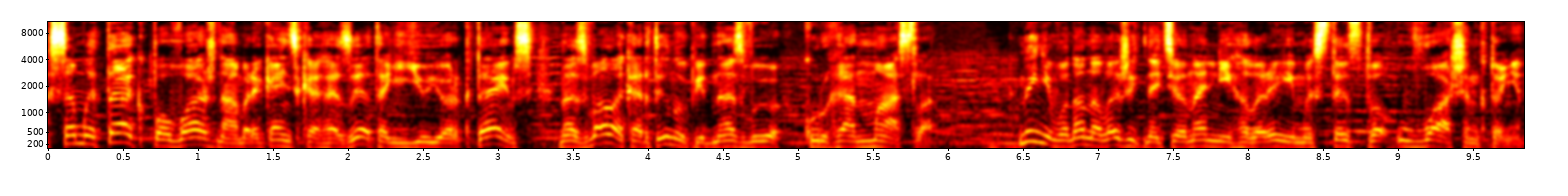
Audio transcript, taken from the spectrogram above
Саме так поважна американська газета Нью-Йорк Таймс назвала картину під назвою Курган масла. Нині вона належить Національній галереї мистецтва у Вашингтоні.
